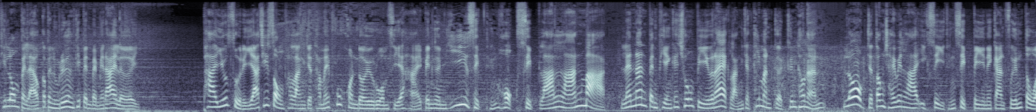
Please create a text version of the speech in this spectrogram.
ที่ล่มไปแล้วก็เป็นเรื่องที่เป็นไปไม่ได้เลย พายุสุริยะที่ทรงพลังจะทำให้ผู้คนโดยรวมเสียหายเป็นเงิน 20-60 ล้านล้านบาท และนั่นเป็นเพียงแค่ช่วงปีแรกหลังจากที่มันเกิดขึ้นเท่านั้น โลกจะต้องใช้เวลาอีก 4-10 ปีในการฟื้นตัว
